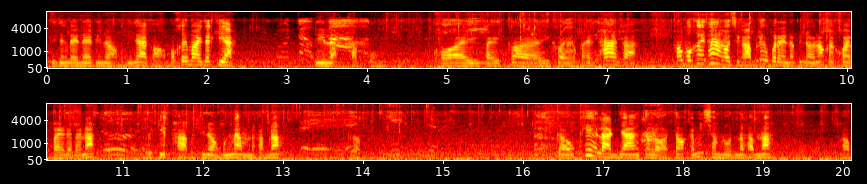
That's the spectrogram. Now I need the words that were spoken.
เป็นจังไดแน่พี่น้องวิญญาของบ่เคยมาจักเทียนี่แหละครับผมคอยไปก้อยก้อยไปทางกะเขาบ่เคยทางเขาสิครับเร็วบ่ได้นะพี่น้องเนาะค่อย ๆ ไปแล้วกันเนาะเราจะเก็บภาพพี่น้องเบิ่งนํนะครับเนาะครับเก่าแค่ลาดยางตลอดต่อกับมีชำรุดนะครับเนาะ ครับ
